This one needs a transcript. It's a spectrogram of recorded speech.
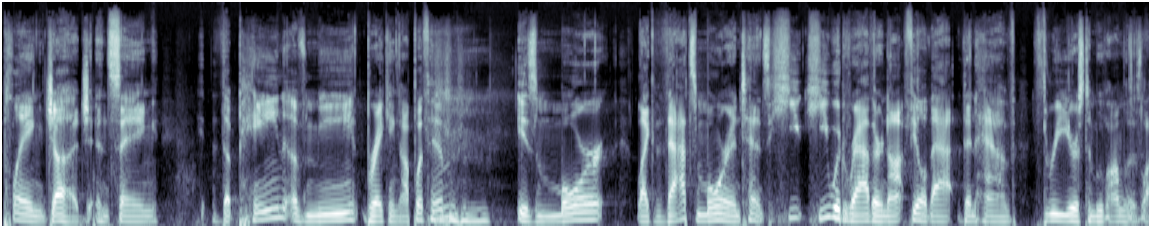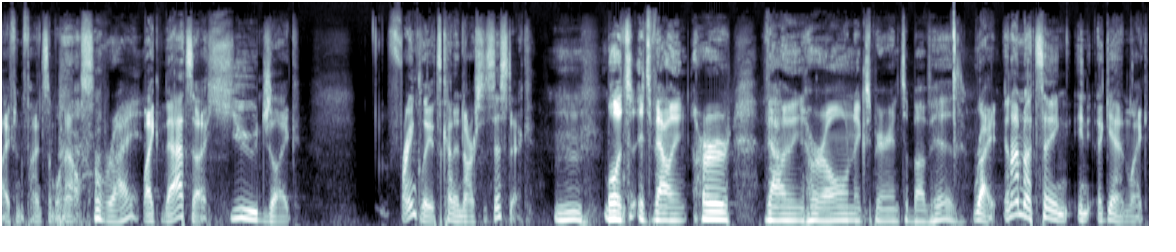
playing judge and saying the pain of me breaking up with him Mhm. is more like that's more intense. He he would rather not feel that than have 3 years to move on with his life and find someone else. right. like that's a huge like frankly it's kind of narcissistic Mm. Well, it's it's valuing her valuing her own experience above his. right and i'm not saying in, again like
